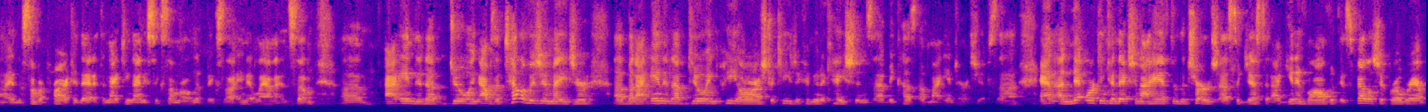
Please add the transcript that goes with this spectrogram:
uh, in the summer prior to that at the 1996 Summer Olympics uh, in Atlanta. And so um, I ended up doing, I was a television major, uh, but I ended up doing PR, strategic communications, uh, because of my internships. Uh, and a networking connection I had through the church uh, suggested I get involved with this fellowship program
